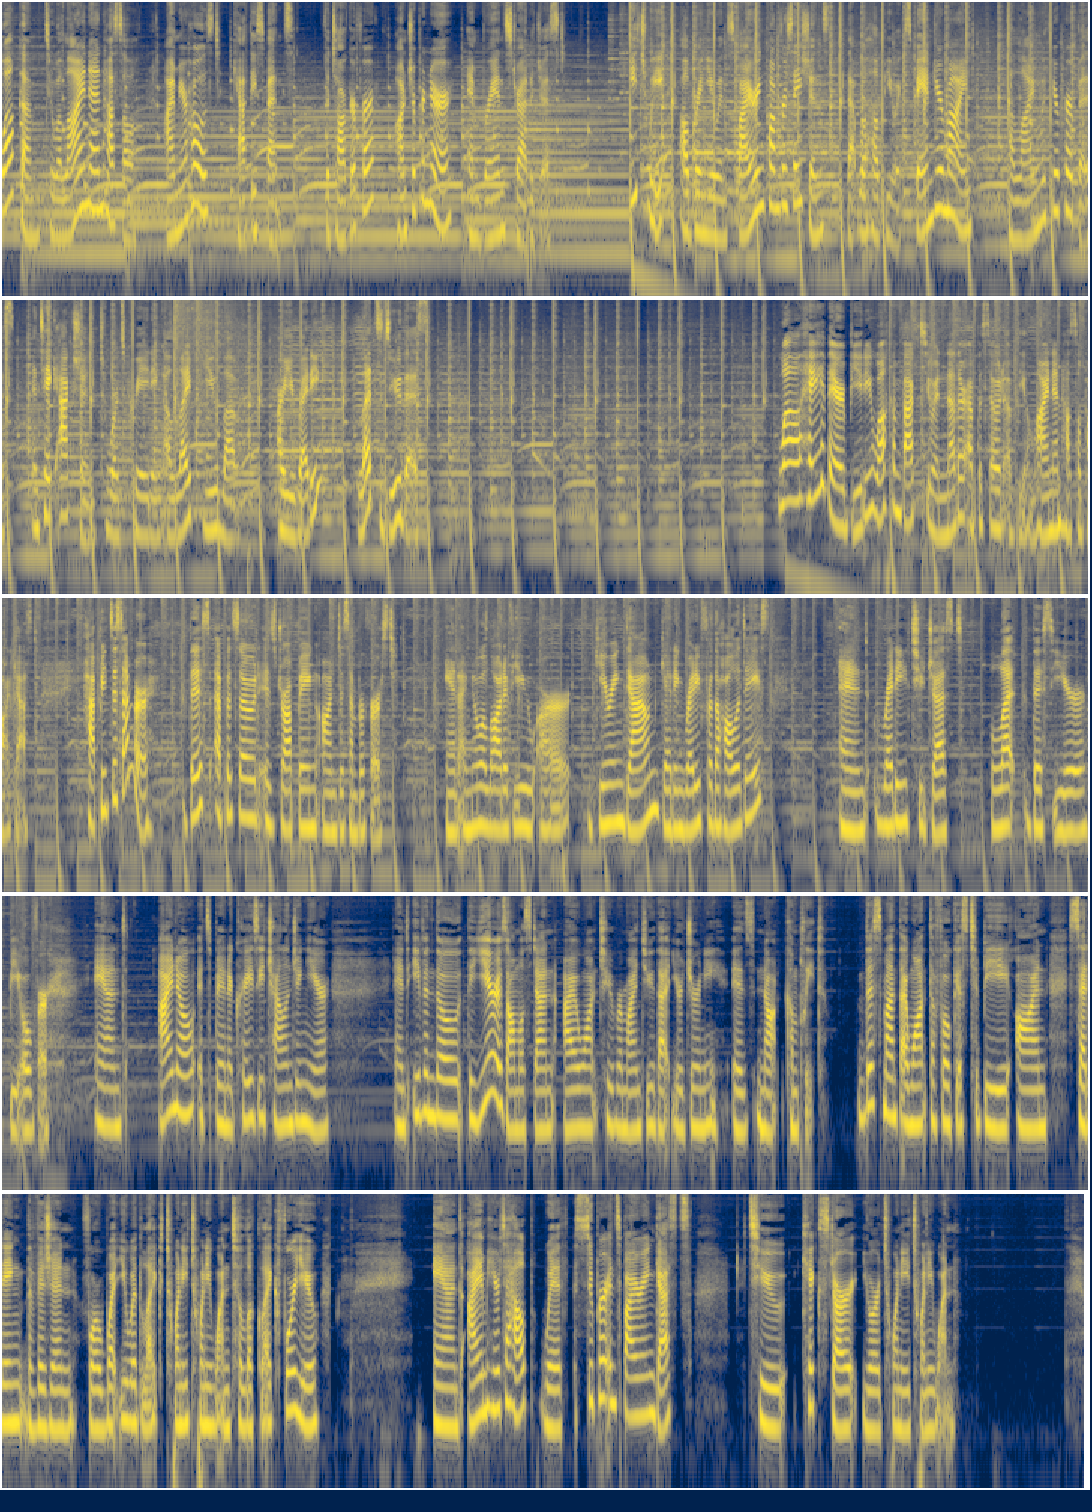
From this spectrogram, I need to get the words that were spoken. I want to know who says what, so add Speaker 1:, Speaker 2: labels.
Speaker 1: Welcome to Align and Hustle. I'm your host, Kathy Spence, photographer, entrepreneur, and brand strategist. Each week, I'll bring you inspiring conversations that will help you expand your mind, align with your purpose, and take action towards creating a life you love. Are you ready? Let's do this. Well, hey there, beauty. Welcome back to another episode of the Align and Hustle podcast. Happy December! This episode is dropping on December 1st. And I know a lot of you are gearing down, getting ready for the holidays, and ready to just let this year be over. And I know it's been a crazy, challenging year. And even though the year is almost done, I want to remind you that your journey is not complete this month, I want the focus to be on setting the vision for what you would like 2021 to look like for you. And I am here to help with super inspiring guests to kickstart your 2021,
